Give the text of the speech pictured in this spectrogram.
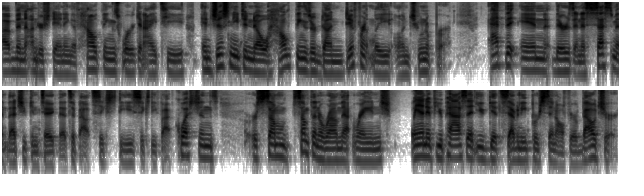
of an understanding of how things work in IT and just need to know how things are done differently on Juniper. At the end, there's an assessment that you can take that's about 60, 65 questions or some something around that range. And if you pass it, you get 70% off your voucher.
